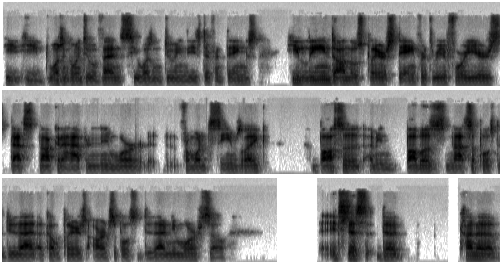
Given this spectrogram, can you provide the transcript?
he he wasn't going to events, he wasn't doing these different things. He leaned on those players staying for three to four years. That's not going to happen anymore, from what it seems like. Bassa, I mean, Baba's not supposed to do that. A couple players aren't supposed to do that anymore. So it's just the kind of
